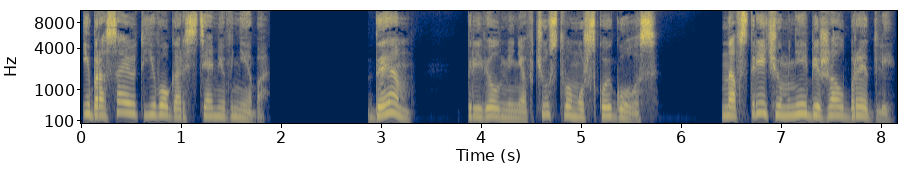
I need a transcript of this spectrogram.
и бросают его горстями в небо. «Дэм!» — привел меня в чувство мужской голос. Навстречу мне бежал Брэдли.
